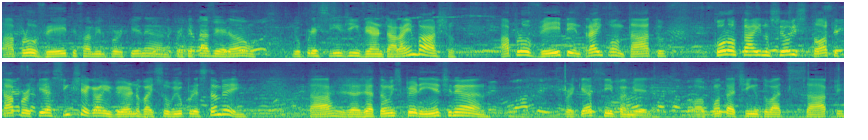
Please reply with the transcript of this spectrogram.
Aproveite, família, porque, né, porque tá verão e o precinho de inverno tá lá embaixo. Aproveite, entrar em contato, colocar aí no seu estoque, tá? Porque assim que chegar o inverno vai subir o preço também. Tá? Já já estão experientes, né, Ana? Porque é assim, família. Ó, contatinho do WhatsApp,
